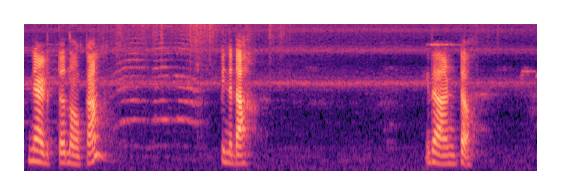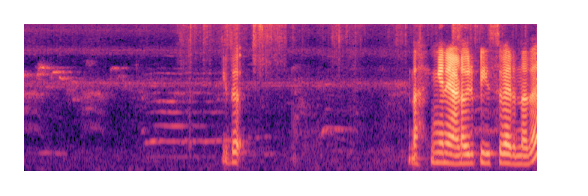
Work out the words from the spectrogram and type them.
പിന്നെ അടുത്ത് നോക്കാം. പിന്നെ ഇതാ ഇതാണ് കേട്ടോ ഇത് ഇതാ ഇങ്ങനെയാണ് ഒരു പീസ് വരുന്നത്.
